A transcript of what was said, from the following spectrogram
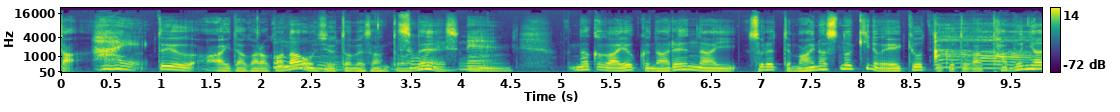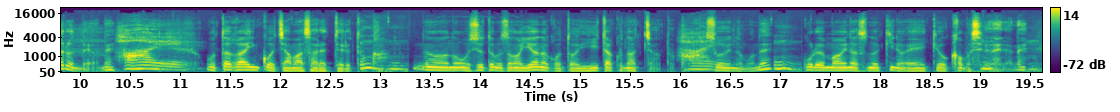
た。はい。という間柄かな、うん、お姑さんとはね。そうですね、うん仲が良くなれないそれってマイナスの気の影響っていうことが多分にあるんだよね。はい、お互いにこう邪魔されてるとか、うんうん、あのお姑さんが嫌なことを言いたくなっちゃうとか、はい、そういうのもね、うん、これマイナスの気の影響かもしれないよね、うんうん、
